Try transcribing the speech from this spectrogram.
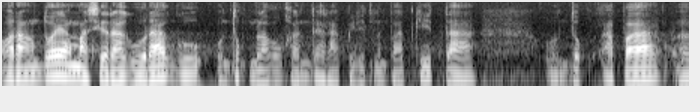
orang tua yang masih ragu-ragu untuk melakukan terapi di tempat kita, untuk apa e,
